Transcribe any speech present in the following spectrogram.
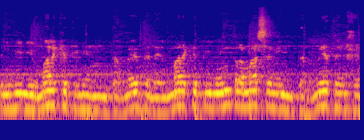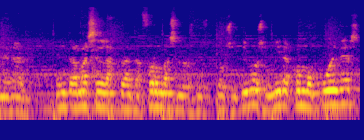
el video marketing en Internet, en el marketing, entra más en Internet en general, entra más en las plataformas, en los dispositivos y mira cómo puedes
